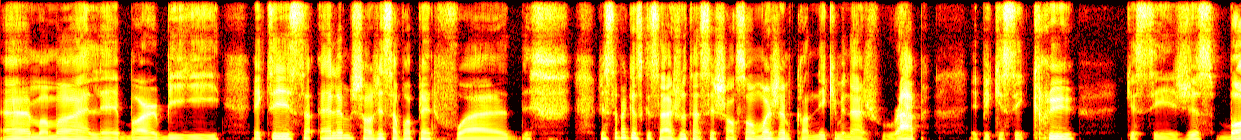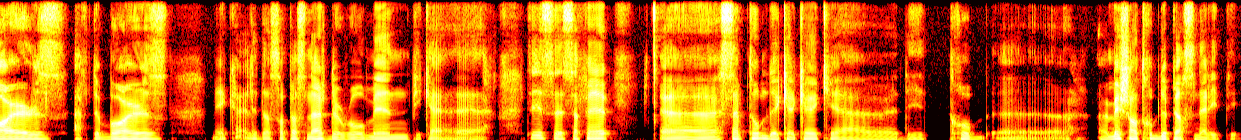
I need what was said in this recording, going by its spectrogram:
un moment, elle est Barbie. Et que, elle aime changer sa voix plein de fois. Je sais pas qu'est-ce que ça ajoute à ses chansons. Moi, j'aime quand Nicki Minaj rap et puis que c'est cru que c'est juste bars after bars. Mais quand elle est dans son personnage de Roman, puis qu'elle. tu sais, ça, fait euh, symptôme de quelqu'un qui a euh, des troubles. Euh, un méchant trouble de personnalité.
